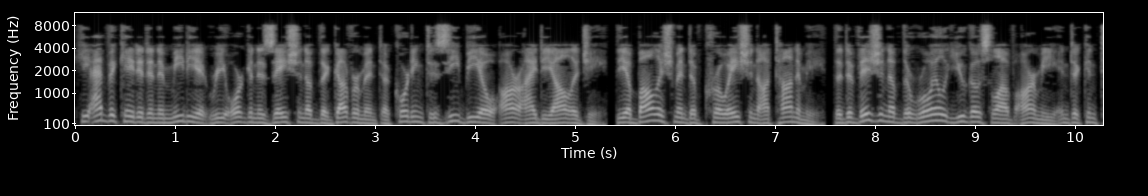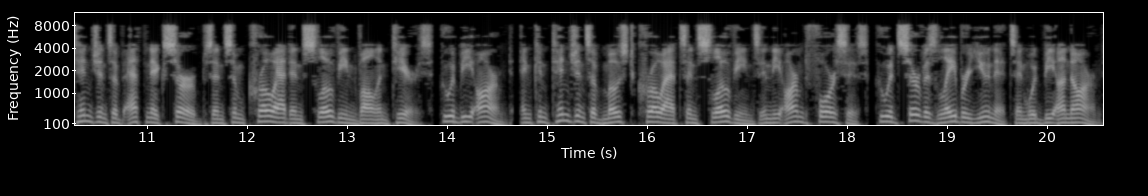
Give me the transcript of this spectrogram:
he advocated an immediate reorganization of the government according to ZBOR ideology, the abolishment of Croatian autonomy, the division of the Royal Yugoslav Army into contingents of ethnic Serbs and some Croat and Slovene volunteers, who would be armed, and contingents of most Croats and Slovenes in the armed forces, who would serve as labor units and would be unarmed.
